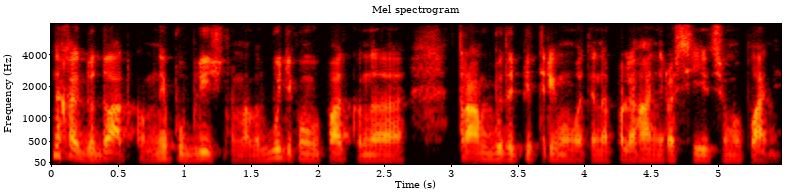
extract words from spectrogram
Нехай додатком, не публічним, але в будь-якому випадку на Трамп буде підтримувати наполягання Росії в цьому плані.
